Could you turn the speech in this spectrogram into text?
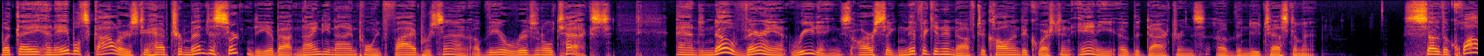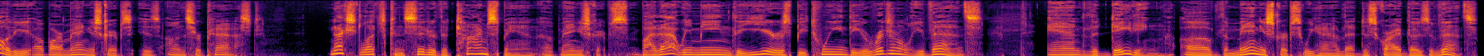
but they enable scholars to have tremendous certainty about 99.5% of the original text. And no variant readings are significant enough to call into question any of the doctrines of the New Testament. So the quality of our manuscripts is unsurpassed. Next, let's consider the time span of manuscripts. By that, we mean the years between the original events and the dating of the manuscripts we have that describe those events.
